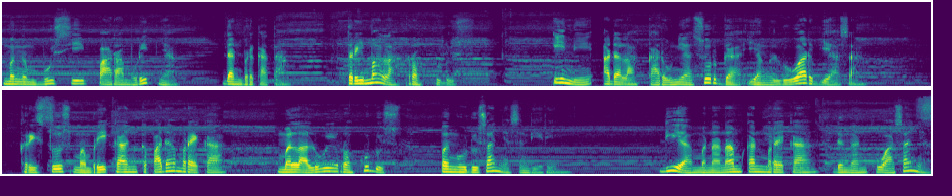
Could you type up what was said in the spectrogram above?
mengembusi para muridnya dan berkata, Terimalah roh kudus. Ini adalah karunia surga yang luar biasa. Kristus memberikan kepada mereka melalui Roh Kudus, pengudusannya sendiri. Dia menanamkan mereka dengan kuasanya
